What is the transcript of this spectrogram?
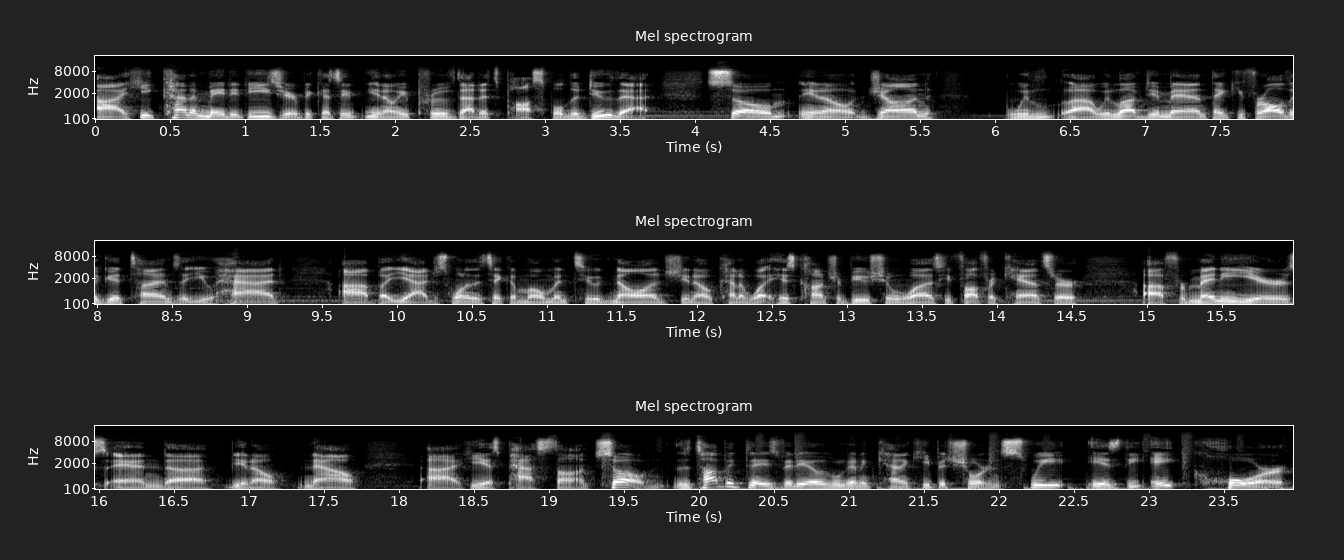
uh, he kind of made it easier because he, you know he proved that it's possible to do that. So you know, John, we uh, we loved you, man. Thank you for all the good times that you had. Uh, but yeah, I just wanted to take a moment to acknowledge, you know, kind of what his contribution was. He fought for cancer uh, for many years, and uh, you know now. Uh, he has passed on. So the topic of today's video, we're going to kind of keep it short and sweet, is the eight core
